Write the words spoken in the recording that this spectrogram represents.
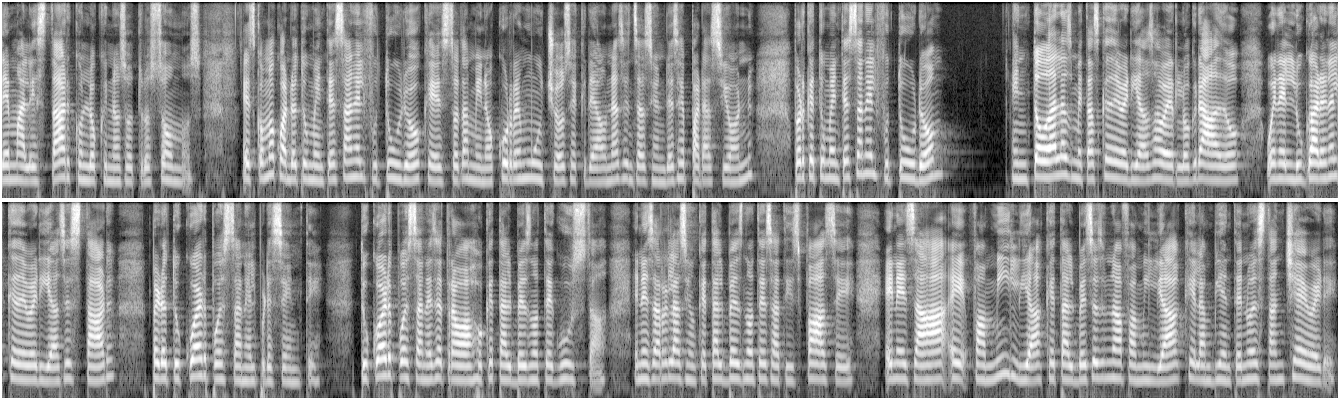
de malestar con lo que nosotros somos. Es como cuando tu mente está en el futuro, que esto también ocurre mucho, se crea una sensación de separación, porque tu mente está en el futuro en todas las metas que deberías haber logrado o en el lugar en el que deberías estar, pero tu cuerpo está en el presente. Tu cuerpo está en ese trabajo que tal vez no te gusta, en esa relación que tal vez no te satisface, en esa eh, familia que tal vez es una familia que el ambiente no es tan chévere.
